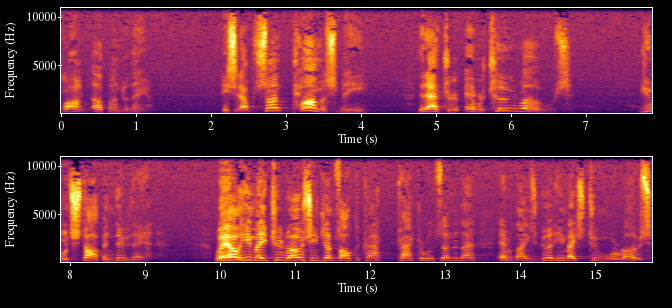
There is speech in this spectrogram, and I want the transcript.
clogged up under there. He said, son, promise me that after ever two rows, you would stop and do that. Well, he made two rows. He jumps off the tractor, looks under that. Everything's good. He makes two more rows.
